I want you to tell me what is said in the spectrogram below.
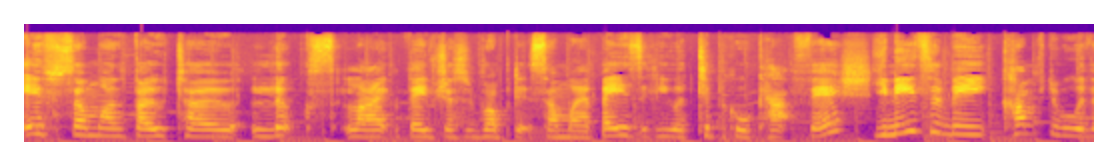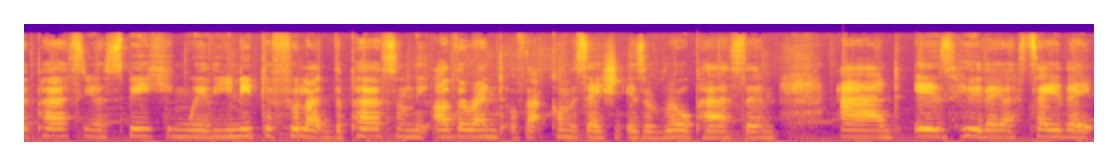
if someone's photo looks like they've just robbed it somewhere. Basically a typical catfish. You need to be comfortable with the person you're speaking with. You need to feel like the person on the other end of that conversation is a real person and is who they say they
